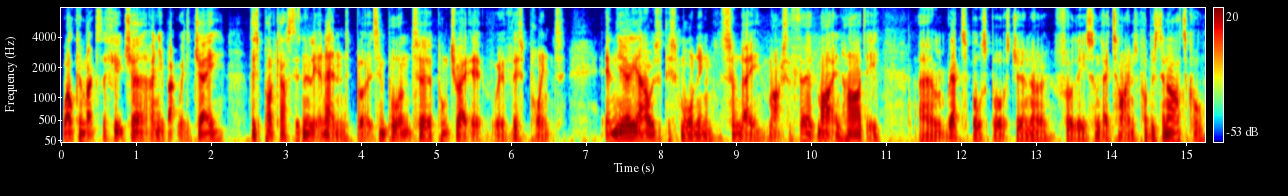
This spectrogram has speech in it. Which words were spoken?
Welcome back to the future, and you're back with Jay. This podcast is nearly at an end, but it's important to punctuate it with this point. In the early hours of this morning, Sunday, March the 3rd, Martin Hardy, um, reputable sports journal for the Sunday Times, published an article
